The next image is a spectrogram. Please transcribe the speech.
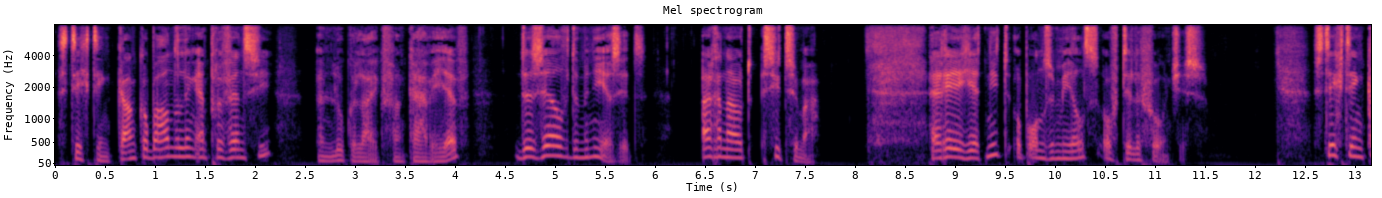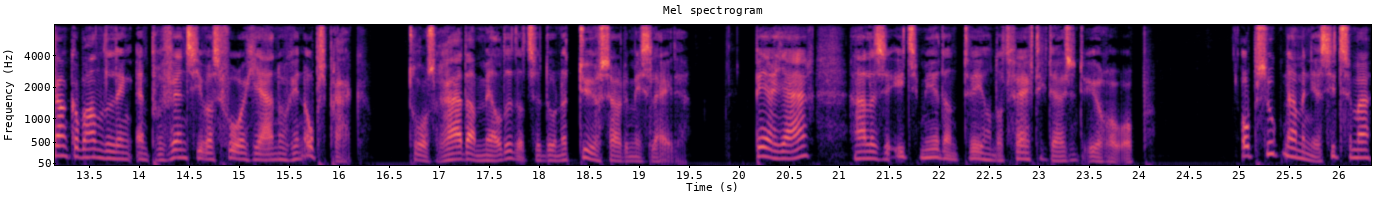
Stichting Kankerbehandeling en Preventie... een lookalike van KWF, dezelfde meneer zit. Arnoud Sietsema. Hij reageert niet op onze mails of telefoontjes. Stichting Kankerbehandeling en Preventie was vorig jaar nog in opspraak. Tros Rada meldde dat ze donateurs zouden misleiden. Per jaar halen ze iets meer dan 250.000 euro op. Op zoek naar meneer Sietsema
